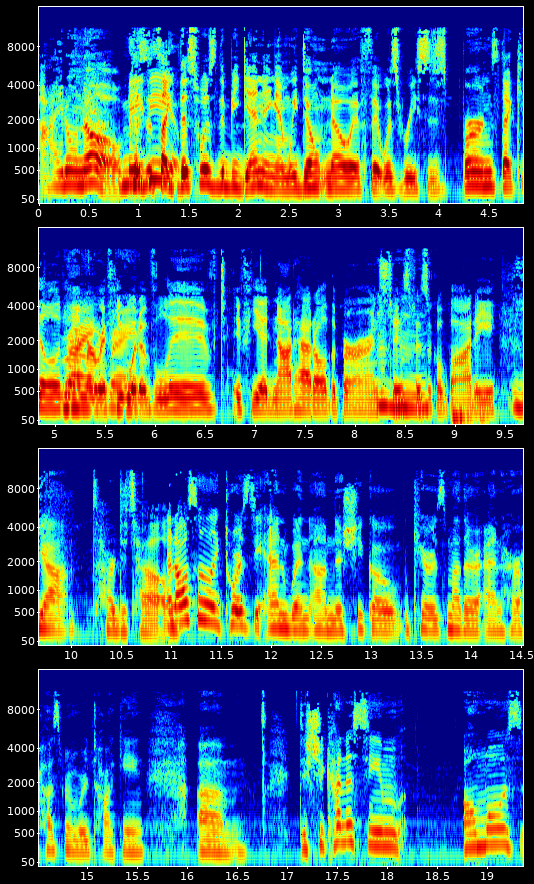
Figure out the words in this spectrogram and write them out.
I don't know because it's like this was the beginning, and we don't know if it was Rhys's burns that killed him, or Right, if he would have lived if he had not had all the burns to his Mhm. physical body. Yeah. It's hard to tell. And also, like towards the end, when um, Noshiko, Kira's mother, and her husband were talking, um, did she kind of seem almost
